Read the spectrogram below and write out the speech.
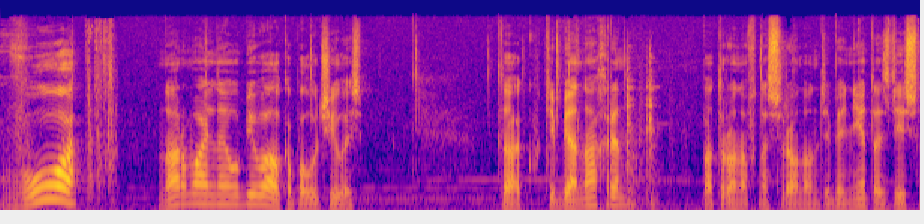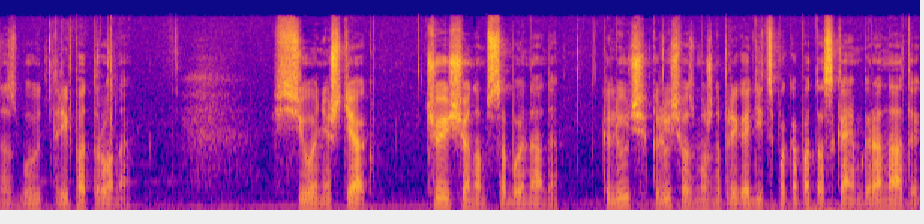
Во! Нормальная убивалка получилась. Так, у тебя нахрен. Патронов у нас все равно на тебя нет, а здесь у нас будет три патрона. Все, ништяк. Что еще нам с собой надо? Ключ. Ключ, возможно, пригодится, пока потаскаем. Гранаты.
